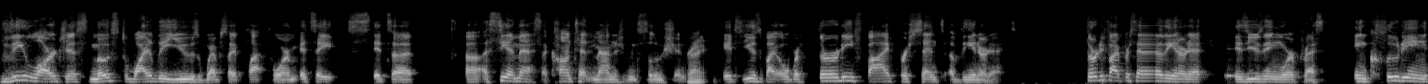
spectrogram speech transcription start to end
the largest, most widely used website platform. It's a it's a uh, a CMS, a content management solution. Right. It's used by over 35% of the internet. 35% of the internet is using WordPress, including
